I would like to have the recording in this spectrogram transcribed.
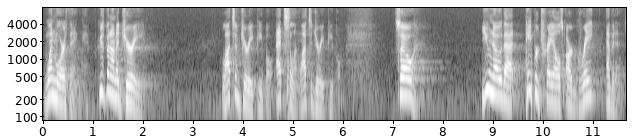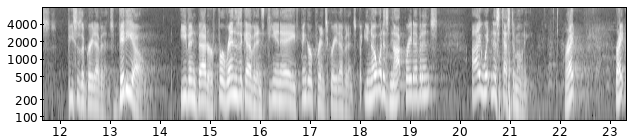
One more thing. Who's been on a jury? Lots of jury people. Excellent. Lots of jury people. So, you know that paper trails are great evidence, pieces of great evidence. Video, even better. Forensic evidence, DNA, fingerprints, great evidence. But you know what is not great evidence? Eyewitness testimony, right? Right?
